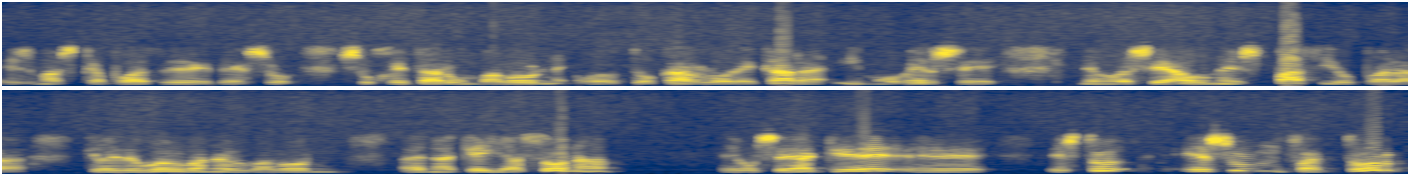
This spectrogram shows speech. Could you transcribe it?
es más capaz de, de su- sujetar un balón o tocarlo de cara y moverse, de moverse a un espacio para que le devuelvan el balón en aquella zona. Eh, o sea que eh, esto es un factor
